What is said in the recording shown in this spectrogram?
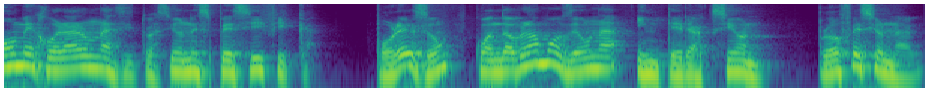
o mejorar una situación específica. Por eso, cuando hablamos de una interacción profesional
